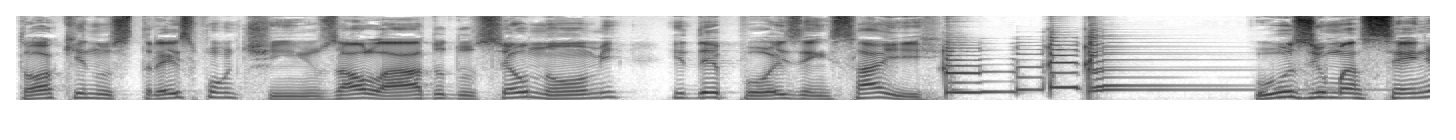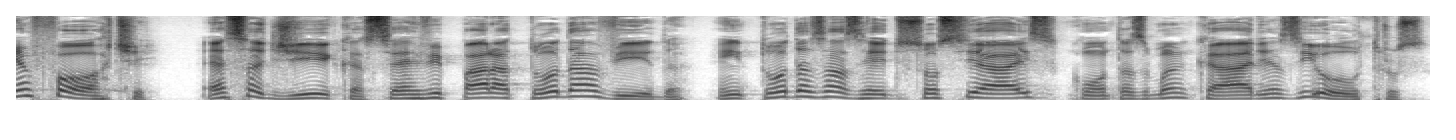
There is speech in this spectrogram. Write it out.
toque nos três pontinhos ao lado do seu nome e depois em Sair. Use uma senha forte. Essa dica serve para toda a vida, em todas as redes sociais, contas bancárias e outros.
